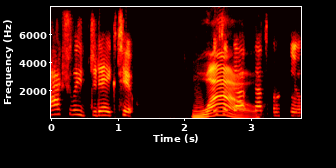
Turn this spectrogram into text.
actually Judaic too. Wow. That, that's too.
